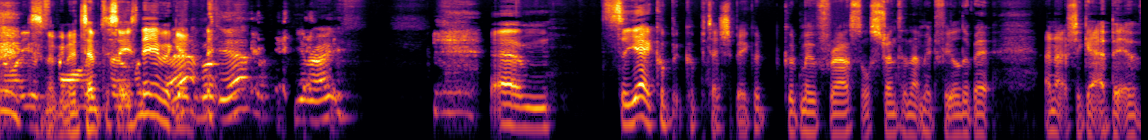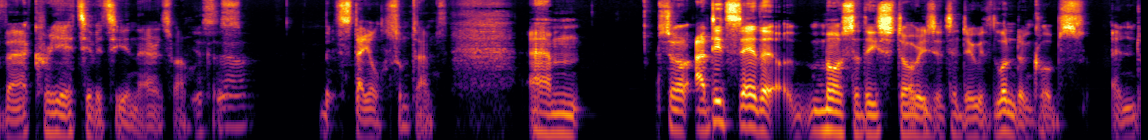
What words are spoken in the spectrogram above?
Oh, you're I'm not going to attempt to say his name Yeah, again. but yeah, you're right. um, so yeah, it could be, could potentially be a good good move for Arsenal, strengthen that midfield a bit, and actually get a bit of uh, creativity in there as well. Yes, sir. Bit stale sometimes. Um, so I did say that most of these stories are to do with London clubs, and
